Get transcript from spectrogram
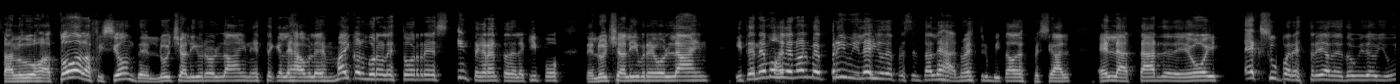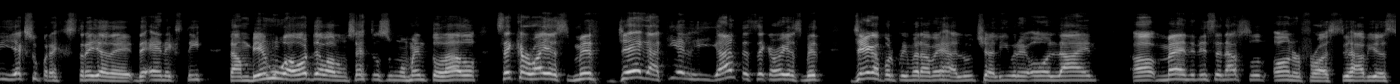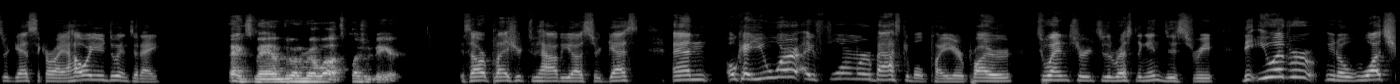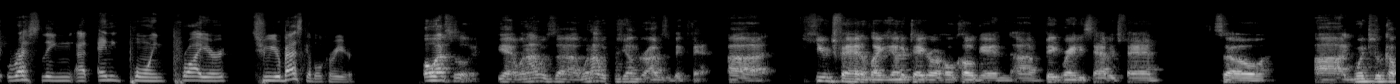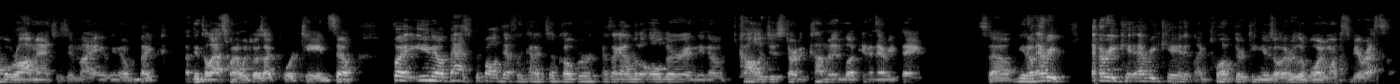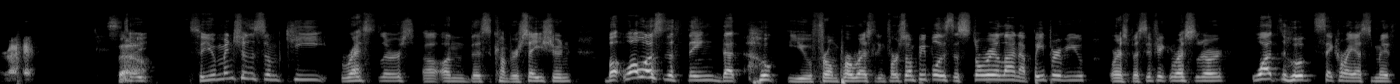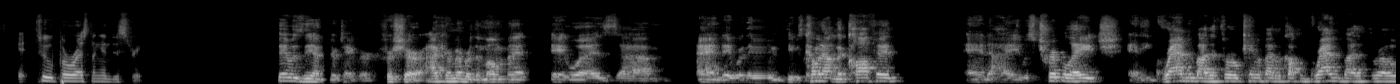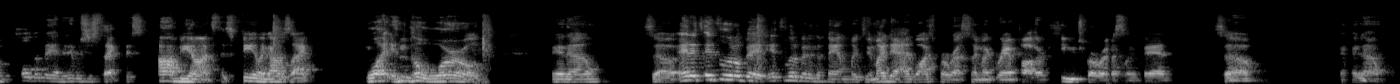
Saludos a toda la afición de Lucha Libre Online. Este que les habla es Michael Morales Torres, integrante del equipo de Lucha Libre Online. Y tenemos el enorme privilegio de presentarles a nuestro invitado especial en la tarde de hoy, ex superestrella de WWE, ex superestrella de, NXT, también jugador de baloncesto en su momento dado. Zechariah Smith llega aquí, el gigante Zechariah Smith llega por primera vez a Lucha Libre Online. Uh, man, it is an absolute honor for us to have you as our guest, Zechariah. How are you doing today? Thanks, man. I'm doing real well. It's a pleasure to be here. It's our pleasure to have you as our guest. And okay, you were a former basketball player prior to enter to the wrestling industry. Did you ever, you know, watch wrestling at any point prior to your basketball career? Oh, absolutely. Yeah, when I was uh, when I was younger, I was a big fan. Uh, huge fan of like the Undertaker, Hulk Hogan, uh, big Randy Savage fan. So uh, I went to a couple Raw matches in my, you know, like I think the last one I went to was like 14. So but you know, basketball definitely kind of took over as I got a little older, and you know, colleges started coming and looking and everything. So you know, every every kid, every kid at like 12, 13 years old, every little boy wants to be a wrestler, right? So. so so you mentioned some key wrestlers uh, on this conversation, but what was the thing that hooked you from pro wrestling? For some people, it's a storyline, a pay per view, or a specific wrestler. What hooked Zechariah Smith to pro wrestling industry? It was the Undertaker for sure. I can remember the moment it was, um, and they were they, he was coming out in the coffin, and I, it was Triple H, and he grabbed him by the throat, came up out of the coffin, grabbed him by the throat, pulled him in, and it was just like this ambiance, this feeling. I was like, what in the world, you know? So, and it's it's a little bit it's a little bit in the family too. My dad watched pro wrestling. My grandfather, huge pro wrestling fan. So, you know.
